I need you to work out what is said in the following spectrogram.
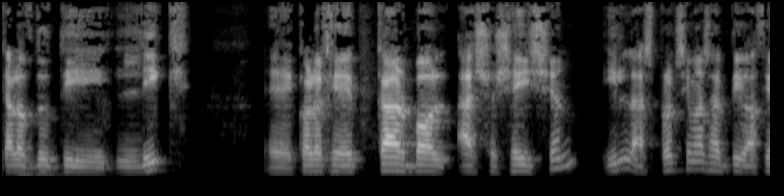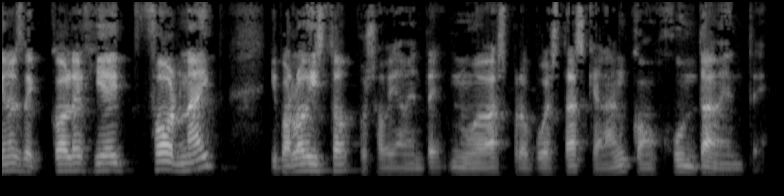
Call of Duty League, Collegiate Carball Association y las próximas activaciones de Collegiate Fortnite y por lo visto, pues obviamente nuevas propuestas que harán conjuntamente.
